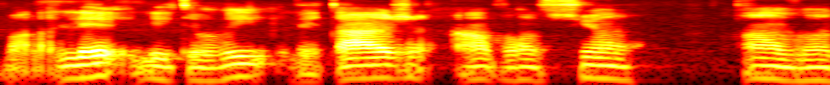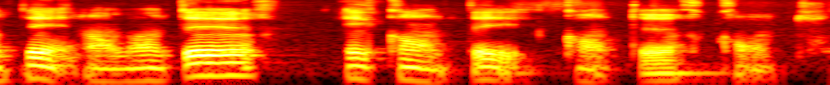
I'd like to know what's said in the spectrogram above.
voilà, les, les théories, les tâches, invention, inventer, inventeur, et compter, compteur, compte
